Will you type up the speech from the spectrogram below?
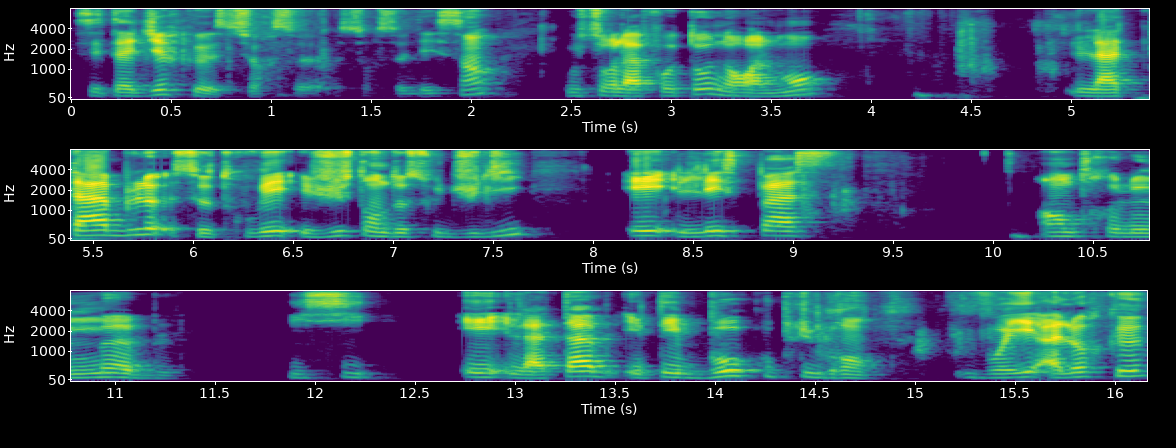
C'est-à-dire que sur ce, sur ce dessin ou sur la photo, normalement, la table se trouvait juste en dessous du lit et l'espace entre le meuble ici et la table était beaucoup plus grand. Vous voyez, alors que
